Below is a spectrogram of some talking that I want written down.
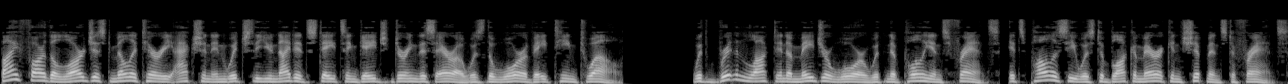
By far the largest military action in which the United States engaged during this era was the War of 1812. With Britain locked in a major war with Napoleon's France, its policy was to block American shipments to France.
